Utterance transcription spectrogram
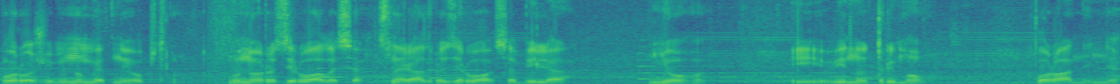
ворожий мінометний обстріл. Воно розірвалося, снаряд розірвався біля нього, і він отримав поранення,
